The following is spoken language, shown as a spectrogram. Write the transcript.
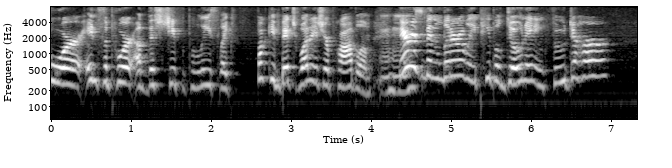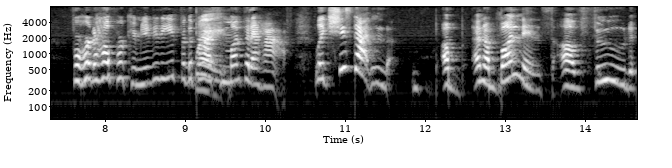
for in support of this chief of police. Like, fucking bitch, what is your problem? Mhm. There has been literally people donating food to her for her to help her community for the past Right. month and a half. Like she's gotten a, an abundance of food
